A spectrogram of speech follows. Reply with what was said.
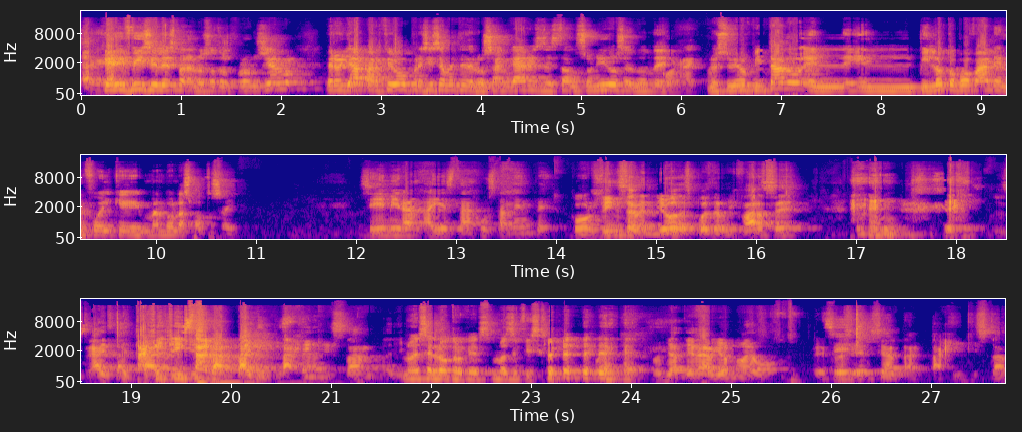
qué difícil es para nosotros pronunciarlo, pero ya partió precisamente de los hangares de Estados Unidos en donde Correcto. lo estuvieron pintado. El, el piloto Bob Allen fue el que mandó las fotos ahí. Sí, mira, ahí está justamente. Por fin se vendió después de rifarse. Ahí está, Tajikistán. Tajikistán. No es el otro que es más difícil. Pues ya tiene avión nuevo eh, Sí. presidencial Ta- Tajikistán.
